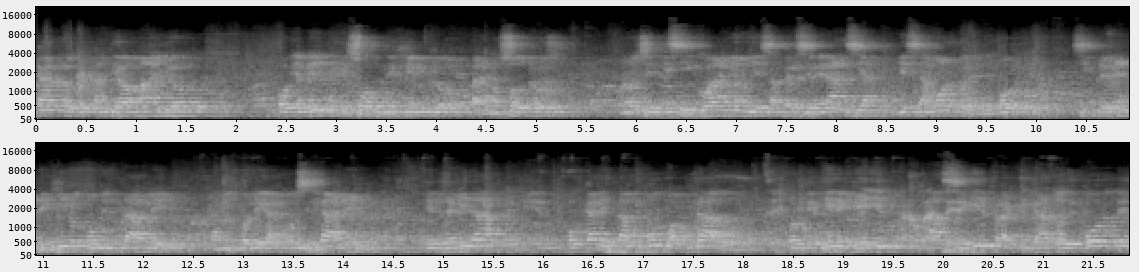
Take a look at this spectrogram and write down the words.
claro. lo que planteaba Mario, obviamente que sos un ejemplo para nosotros con 85 años y esa perseverancia y ese amor por el deporte. Simplemente quiero comentarle a mis colegas concejales que en realidad Oscar está un poco apurado porque tiene que ir a seguir practicando deporte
